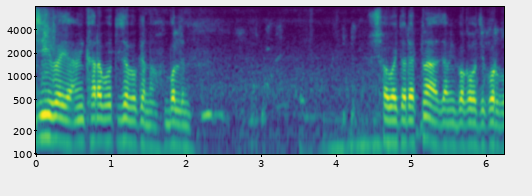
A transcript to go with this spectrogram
জি ভাই, আমি খারাপ হতে যাব কেন? বলেন। সবাই তো আর এক না যে আমি বকাবাজি করব।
